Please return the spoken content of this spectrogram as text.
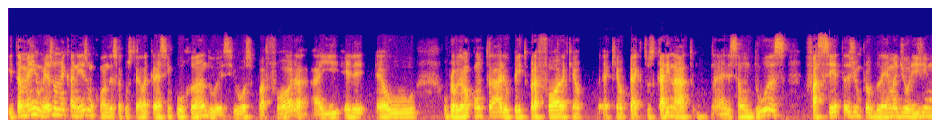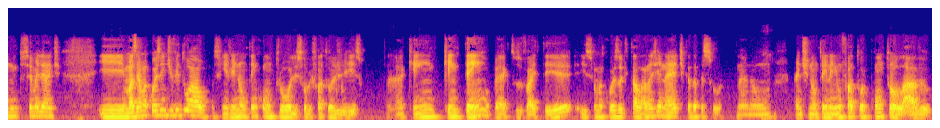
E também o mesmo mecanismo, quando essa costela cresce empurrando esse osso para fora, aí ele é o, o problema contrário, o peito para fora, que é o que é o pectus carinatum. Né? Eles são duas facetas de um problema de origem muito semelhante. E, mas é uma coisa individual, assim, a gente não tem controle sobre fatores de risco. Né? Quem, quem tem o pectus vai ter, isso é uma coisa que está lá na genética da pessoa. Né? Não, a gente não tem nenhum fator controlável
